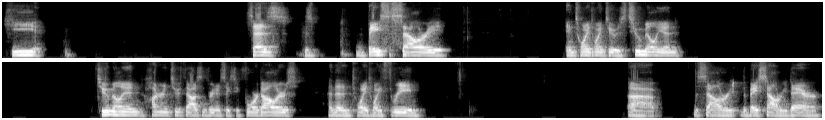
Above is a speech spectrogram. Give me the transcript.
he says his base salary in 2022 is two million two million dollars, and then in 2023, uh, the salary, the base salary there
